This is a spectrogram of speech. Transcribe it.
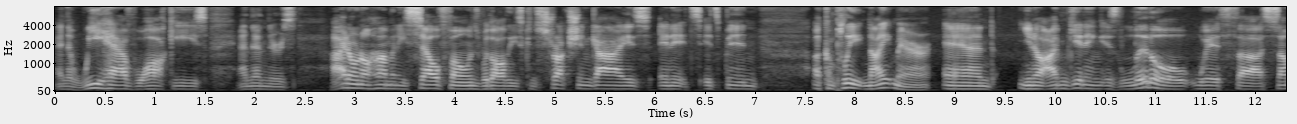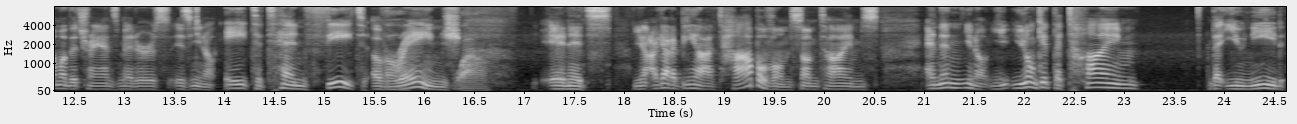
and then we have walkies and then there's I don't know how many cell phones with all these construction guys and it's it's been a complete nightmare and you know I'm getting as little with uh, some of the transmitters is you know 8 to 10 feet of oh, range wow and it's you know I got to be on top of them sometimes and then you know you, you don't get the time that you need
